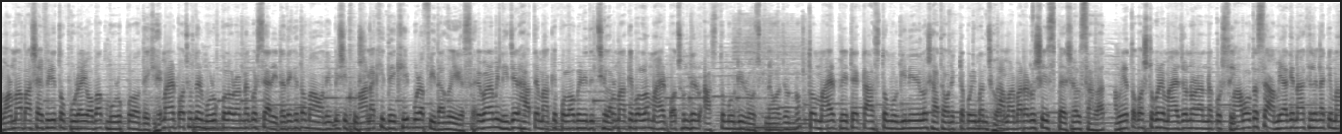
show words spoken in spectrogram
আমার মা বাসায় ফিরে তো পুরাই অবাক মুরগ পোলাও দেখে। মায়ের পছন্দের মুরগ পোলাও রান্না করছে আর এটা দেখে তো মা অনেক বেশি খুশি। মা নাকি দেখেই পুরা ফিদা হয়ে গেছে। এবার আমি নিজের হাতে মাকে পোলাও বেড়ে দিচ্ছিলাম। মাকে বললাম মায়ের পছন্দের আস্ত মুরগির রোস্ট নেওয়ার জন্য। তো মায়ের প্লেটে একটা আস্ত মুরগি নিয়ে নিল সাথে অনেকটা পরিমাণ ঝোল। আমার বাড়ারও সেই স্পেশাল সালাদ আমি এত কষ্ট করে মায়ের জন্য রান্না করছি। মা বলতেছে আমি আগে না খেলে নাকি মা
